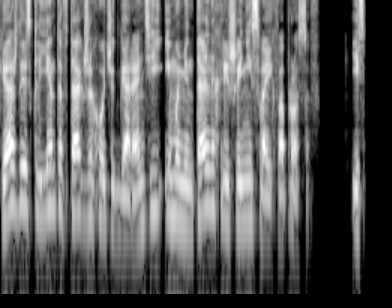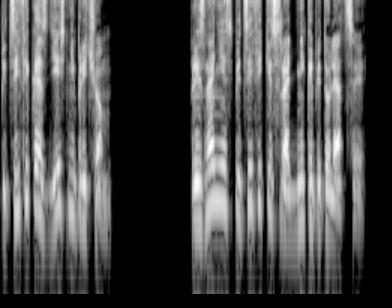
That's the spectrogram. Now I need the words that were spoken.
Каждый из клиентов также хочет гарантий и моментальных решений своих вопросов. И специфика здесь ни при чем. Признание специфики сродни капитуляции.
